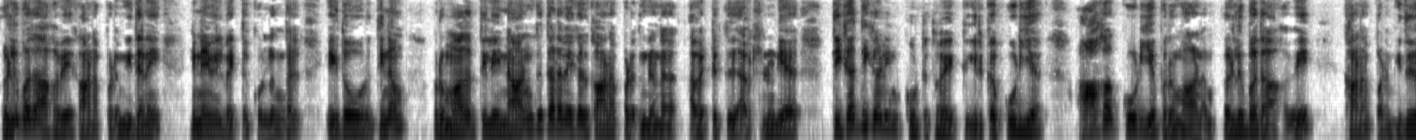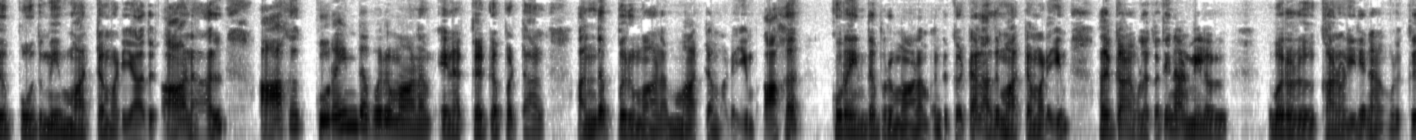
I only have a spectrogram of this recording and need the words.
எழுபதாகவே காணப்படும். இதனை நினைவில் வைத்துக் கொள்ளுங்கள். ஏதோ ஒரு தினம் ஒரு மாதத்திலே நான்கு தடவைகள் காணப்படுகின்றன. அவற்றுக்கு அவற்றினுடைய திகதிகளின் கூட்டுத்தொகைக்கு இருக்கக்கூடிய ஆகக்கூடிய பெருமானம் எழுபதாகவே காணப்படும். இது எப்போதுமே மாற்றமடையாது ஆனால் ஆக குறைந்த பெருமானம் என கேட்கப்பட்டால் அந்த பெருமானம் மாற்றமடையும் ஆக குறைந்த பெருமானம் என்று கேட்டால் அது மாற்றம் அடையும். அதற்கான விளக்கத்தை நான் மேலொரு வேறொரு காணொளியிலே நான் உங்களுக்கு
